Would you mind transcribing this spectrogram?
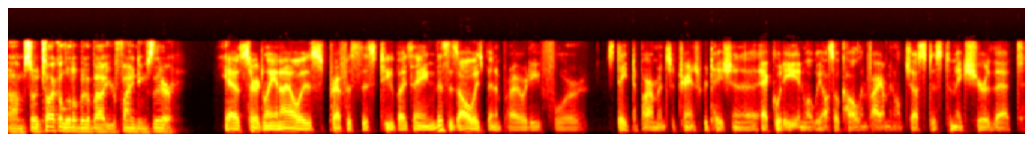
Um, so, talk a little bit about your findings there. Yeah, certainly. And I always preface this too by saying this has always been a priority for state departments of transportation, uh, equity, and what we also call environmental justice to make sure that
